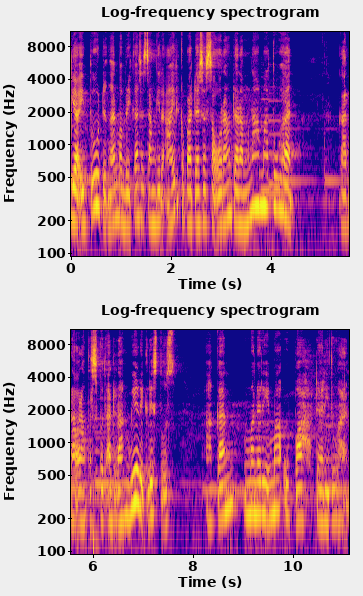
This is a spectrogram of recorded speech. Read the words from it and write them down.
yaitu dengan memberikan secangkir air kepada seseorang dalam nama Tuhan, karena orang tersebut adalah milik Kristus, akan menerima upah dari Tuhan.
